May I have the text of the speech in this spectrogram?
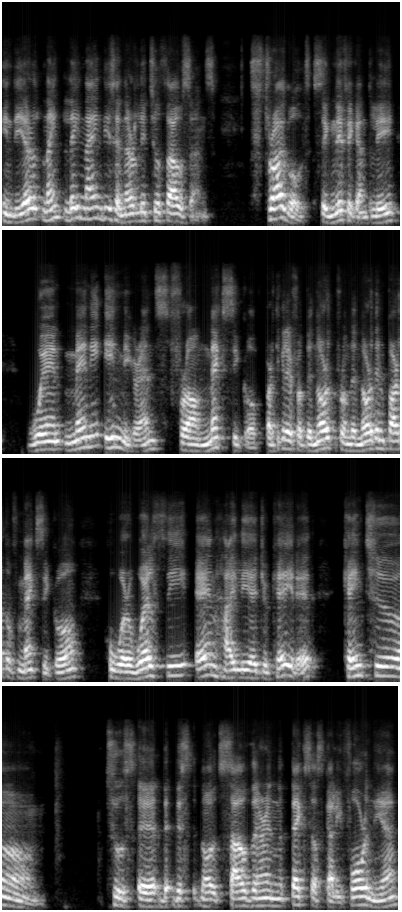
in the early, late 90s and early 2000s struggled significantly when many immigrants from Mexico, particularly from the north, from the northern part of Mexico, who were wealthy and highly educated, came to um, to uh, this southern Texas, California,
